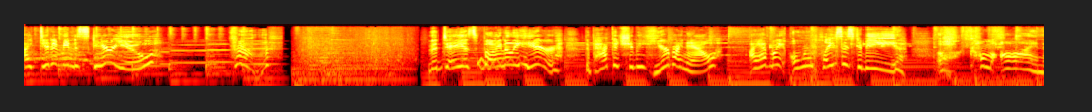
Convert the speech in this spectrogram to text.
I didn't mean to scare you! Hmm. The day is finally here! The package should be here by now. I have my own places to be! Oh, come on!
